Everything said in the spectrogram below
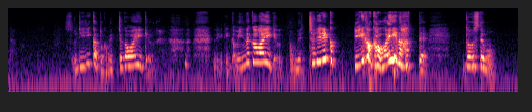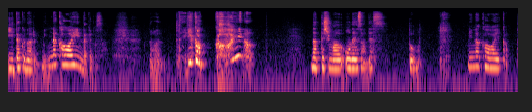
たいな。リリカとかめっちゃ可愛いけどね。リリカみんな可愛いけどめっちゃリリカリリカ可愛いなってどうしても言いたくなる。みんな可愛いんだけどさ。なんかリリカ可愛いなってなってしまうお姉さんです。どうもみんな可愛かった。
